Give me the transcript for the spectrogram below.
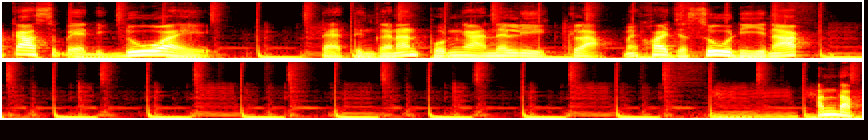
1991 อีกด้วย แต่ถึงกระนั้นผลงานในลีกกลับไม่ค่อยจะสู้ดีนัก อันดับ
